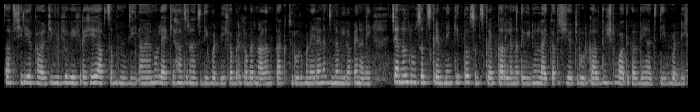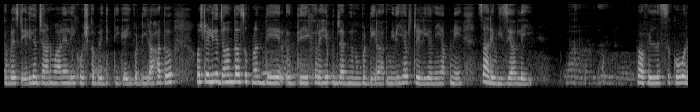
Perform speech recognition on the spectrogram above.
ਸਤਿ ਸ਼੍ਰੀ ਅਕਾਲ ਜੀ, ਵੀਡੀਓ ਵੇਖ ਰਹੇ ਆਪ ਸਭ ਨੂੰ ਜੀ। ਆਇਆਂ ਨੂੰ ਲੈ ਕੇ ਹਾਜ਼ਰ ਹਾਂ ਅੱਜ ਦੀ ਵੱਡੀ ਖਬਰ ਖਬਰ ਨਾਲ ਅੰਤ ਤੱਕ ਜ਼ਰੂਰ ਬਣੇ ਰਹਿਣਾ। ਜਿਨ੍ਹਾਂ ਵੀਰਾਂ ਭੈਣਾਂ ਨੇ ਚੈਨਲ ਨੂੰ ਸਬਸਕ੍ਰਾਈਬ ਨਹੀਂ ਕੀਤਾ ਸਬਸਕ੍ਰਾਈਬ ਕਰ ਲੈਣਾ ਤੇ ਵੀਡੀਓ ਨੂੰ ਲਾਈਕ ਅਤੇ ਸ਼ੇਅਰ ਜ਼ਰੂਰ ਕਰ ਦੇਣ। ਸ਼ੁਰੂਆਤ ਕਰਦੇ ਹਾਂ ਅੱਜ ਦੀ ਵੱਡੀ ਖਬਰ। ਆਸਟ੍ਰੇਲੀਆ ਜਾਣ ਵਾਲਿਆਂ ਲਈ ਖੁਸ਼ਖਬਰੀ ਦਿੱਤੀ ਗਈ ਵੱਡੀ ਰਾਹਤ। ਆਸਟ੍ਰੇਲੀਆ ਜਾਣ ਦਾ ਸੁਪਨਾ ਦੇ, ਦੇਖ ਰਹੇ ਪੰਜਾਬੀਆਂ ਨੂੰ ਵੱਡੀ ਰਾਹਤ ਮਿਲੀ ਹੈ। ਆਸਟ੍ਰੇਲੀਆ ਨੇ ਆਪਣੇ ਸਾਰੇ ਵੀਜ਼ਿਆਂ ਲਈ ਟੋਫਿਲ ਸਕੋਰ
